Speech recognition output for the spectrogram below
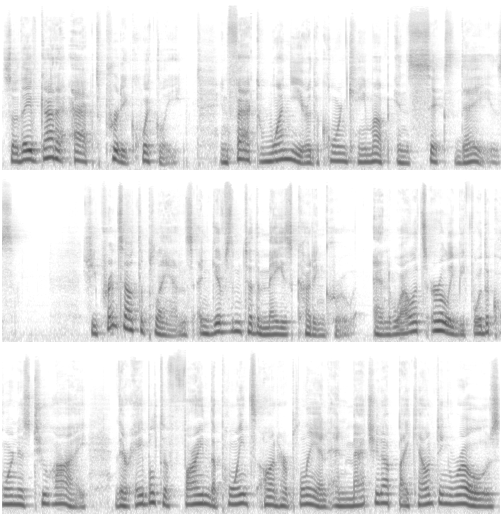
So they've got to act pretty quickly. In fact, one year the corn came up in six days. She prints out the plans and gives them to the maze cutting crew, and while it's early before the corn is too high, they're able to find the points on her plan and match it up by counting rows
